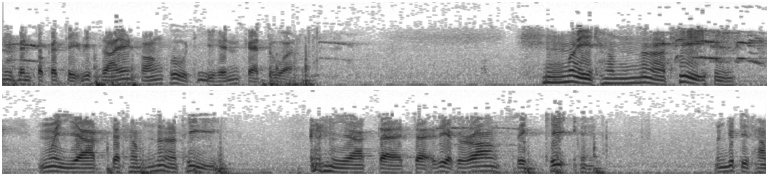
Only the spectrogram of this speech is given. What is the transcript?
นี่เป็นปกติวิสัยของผู้ที่เห็นแก่ตัว ไม่ทำหน้าที่ ไม่อยากจะทำหน้าที่อยากแต่จะเรียกร้องสิทธิ มันยุติธรรม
